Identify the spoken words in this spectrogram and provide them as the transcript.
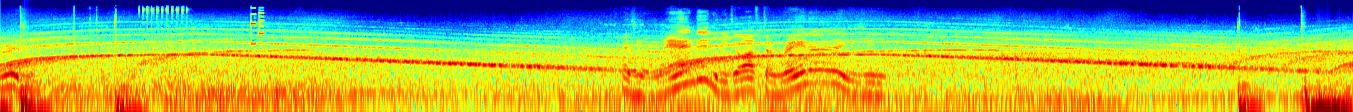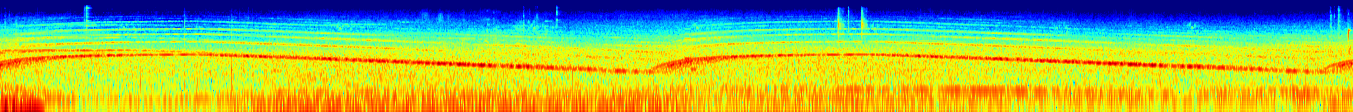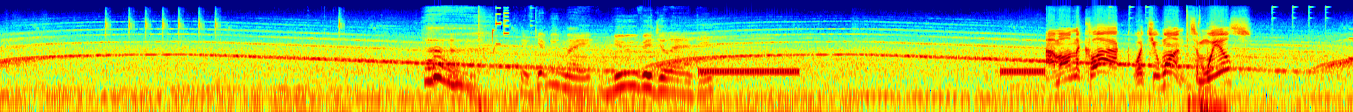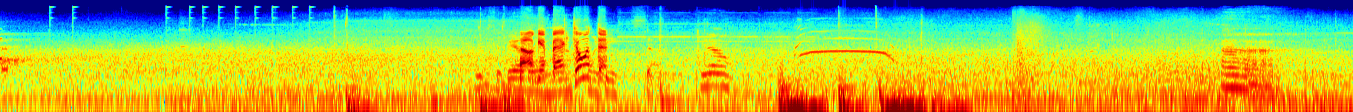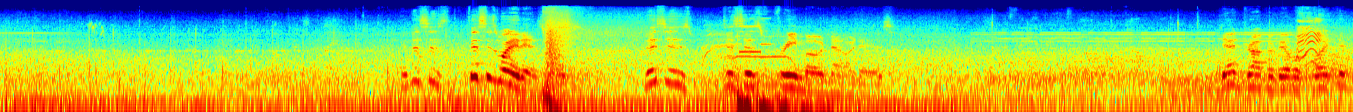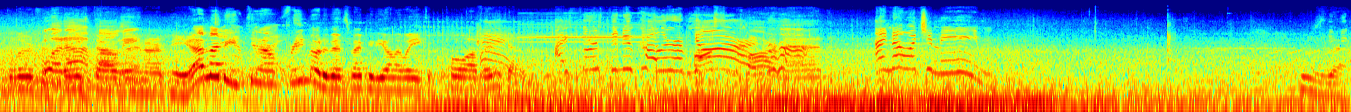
Where is he? Has he landed? Did he go off the radar? Is he... me my new vigilante. I'm on the clock. What you want? Some wheels? I'll get back to it then. You know. Yeah, this is this is what it is. This is this is free mode nowadays. Dead drop available, collected and delivered for What twenty up, thousand homie? RP. That might be, you know, free mode events might be the only way you can pull off income. I sourced the new color of Awesome yarn. car, man. I know what you mean. Who's that?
